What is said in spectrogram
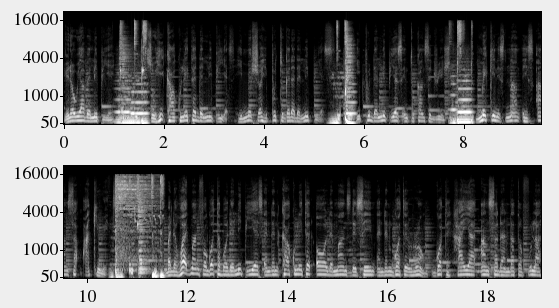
You know, we have a leap year. So he calculated the leap years. He made sure he put together the leap years. He put the leap years into consideration, making his, his answer accurate. But the white man forgot about the leap years and then calculated all the months the same and then got it wrong. Got a higher answer than that of Fuller,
